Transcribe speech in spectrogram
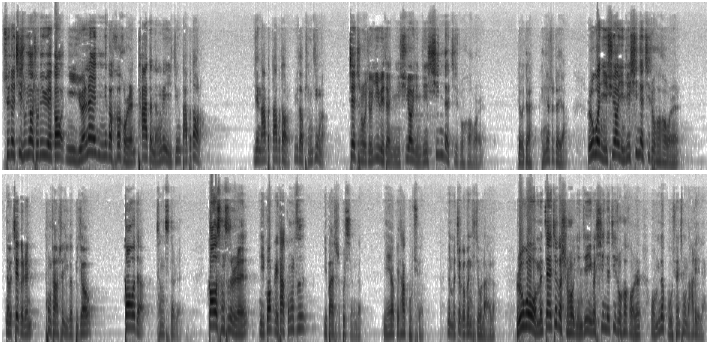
随着技术要求的越高，你原来那个合伙人他的能力已经达不到了，已经拿不达不到了，遇到瓶颈了。这时候就意味着你需要引进新的技术合伙人，对不对？肯定是这样。如果你需要引进新的技术合伙人，那么这个人通常是一个比较。高的层次的人，高层次的人，你光给他工资一般是不行的，你要给他股权。那么这个问题就来了：如果我们在这个时候引进一个新的技术合伙人，我们的股权从哪里来？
